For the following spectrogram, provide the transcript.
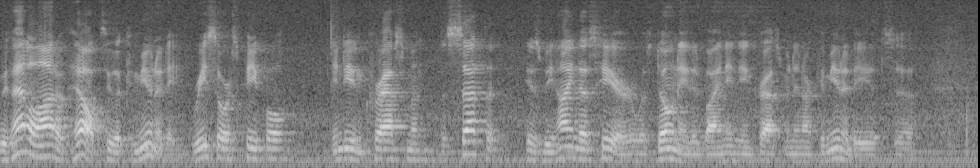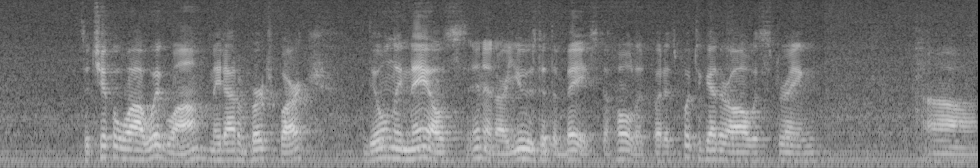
We've had a lot of help through the community, resource people, Indian craftsmen. The set that is behind us here was donated by an Indian craftsman in our community. It's a, it's a Chippewa wigwam made out of birch bark. The only nails in it are used at the base to hold it, but it's put together all with string uh,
